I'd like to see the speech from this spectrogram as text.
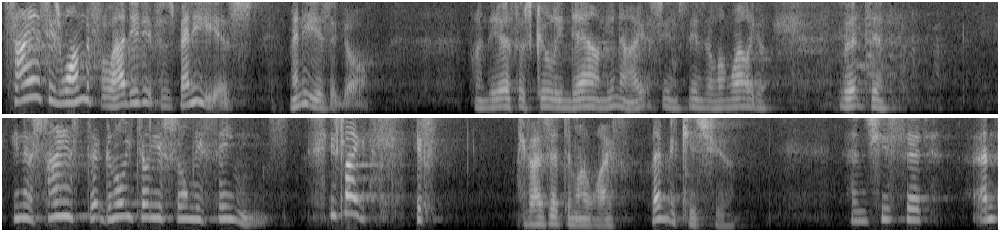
science is wonderful. I did it for many years, many years ago, when the earth was cooling down. You know, it seems, seems a long while ago. But, uh, you know, science can only tell you so many things. It's like if, if I said to my wife, let me kiss you. And she said, And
